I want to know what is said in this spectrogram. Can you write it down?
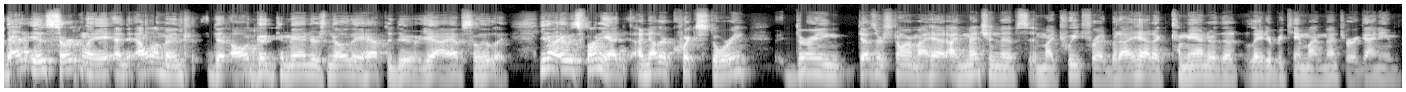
that is certainly an element that all good commanders know they have to do. Yeah, absolutely. You know, it was funny. I, another quick story during Desert Storm, I had I mentioned this in my tweet, Fred, but I had a commander that later became my mentor, a guy named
